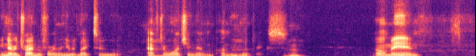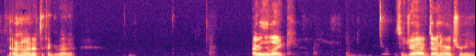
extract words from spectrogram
you never tried before that you would like to after watching them on the Mhm. Olympics. Mhm. Oh man, I don't know. I'd have to think about it. I really like. So Joe, I've done archery.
